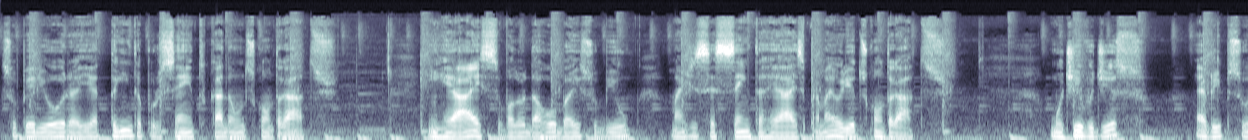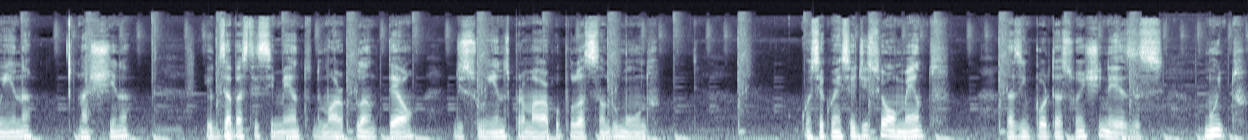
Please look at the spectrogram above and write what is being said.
superior aí a 30% cada um dos contratos. Em reais, o valor da arroba aí subiu mais de 60 reais para a maioria dos contratos. O motivo disso é a gripe suína na China e o desabastecimento do maior plantel de suínos para a maior população do mundo. Consequência disso é o aumento das importações chinesas, muito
